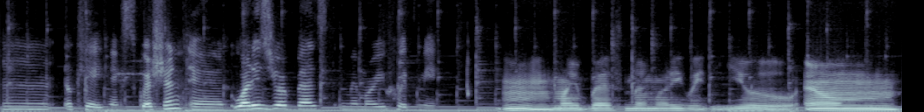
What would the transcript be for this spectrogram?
Mm, okay, next question. Uh, what is your best memory with me? Mm, my best memory with you. Um,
